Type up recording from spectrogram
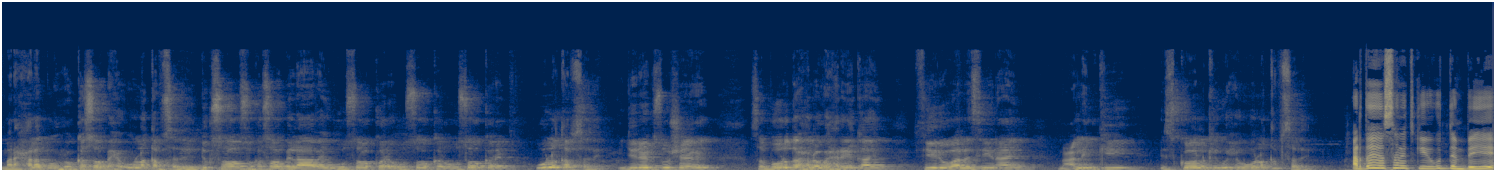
Marxalad wuxuu ka soo baxay uu la qabsaday. Dugsi hoosuu ka soo bilaabay wuu soo koray wuu soo koray wuu soo koray wuu la qabsaday. Injineerka suu sheegay sabuurada wax looga xariiqayo fiiri waa la siinaay macalinkii iskoolkii wixii wuu la qabsaday. Ardayda sannadkii ugu dambeeyey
